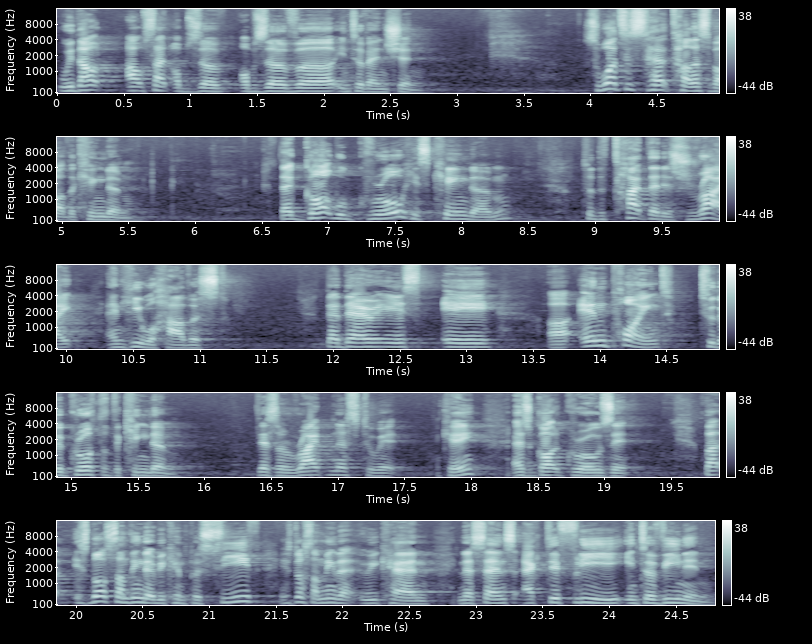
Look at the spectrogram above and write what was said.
without outside observe, observer intervention. So, what does this tell us about the kingdom? That God will grow his kingdom to the type that is right and he will harvest. That there is a uh, end point to the growth of the kingdom. There's a ripeness to it, okay, as God grows it. But it's not something that we can perceive, it's not something that we can, in a sense, actively intervene in.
